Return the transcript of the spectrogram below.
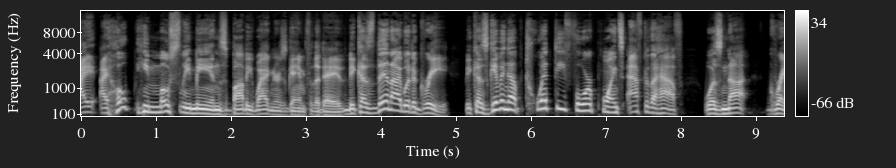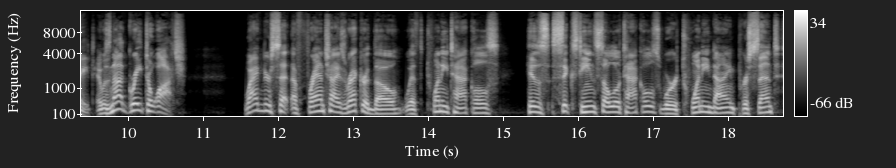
I, I hope he mostly means Bobby Wagner's game for the day, because then I would agree. Because giving up 24 points after the half was not great. It was not great to watch. Wagner set a franchise record, though, with 20 tackles. His 16 solo tackles were 29%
